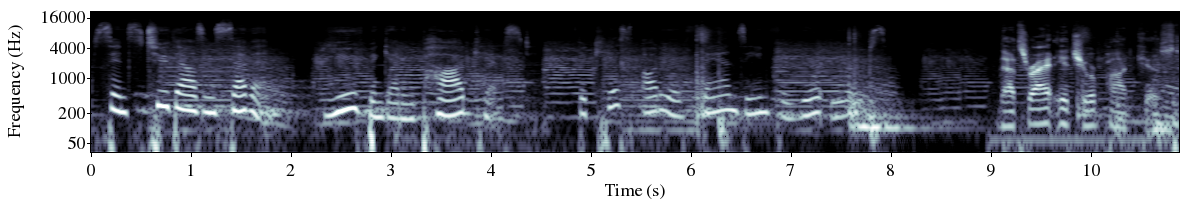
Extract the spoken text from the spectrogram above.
Since 2007, you've been getting Podkissed, the Kiss audio fanzine for your ears. That's right, it's your podcast.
